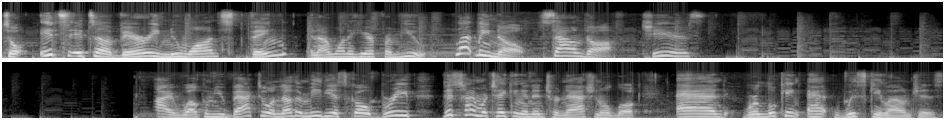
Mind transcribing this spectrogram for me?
So it's it's a very nuanced thing, and I want to hear from you. Let me know. Sound off. Cheers. I welcome you back to another Mediascope brief. This time we're taking an international look and we're looking at whiskey lounges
